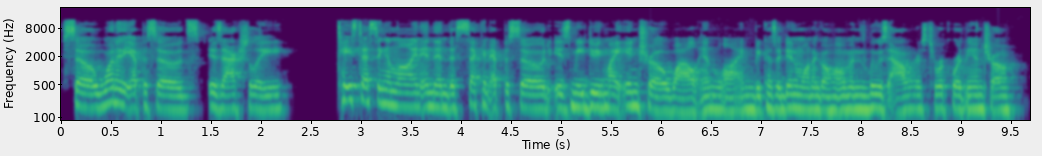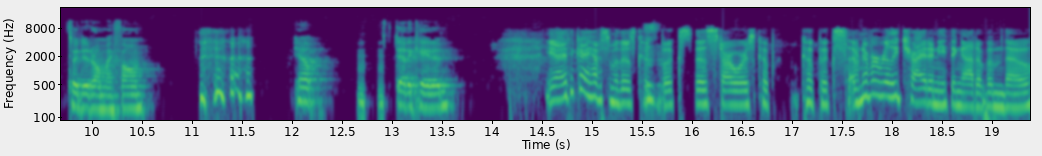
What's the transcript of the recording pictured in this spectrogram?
So one of the episodes is actually taste testing in line, and then the second episode is me doing my intro while in line because I didn't want to go home and lose hours to record the intro. So I did it on my phone. yep, dedicated. Yeah, I think I have some of those mm-hmm. cookbooks, those Star Wars cook- cookbooks. I've never really tried anything out of them though.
